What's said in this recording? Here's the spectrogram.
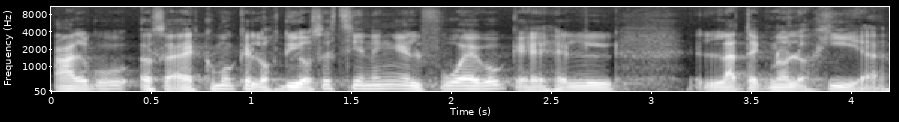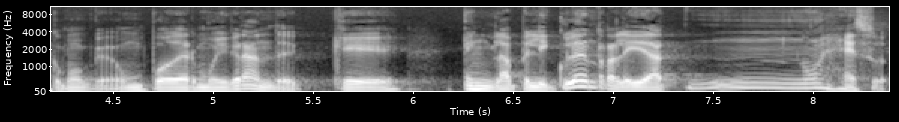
algo, o sea, es como que los dioses tienen el fuego, que es el, la tecnología, como que un poder muy grande, que en la película en realidad no es eso,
